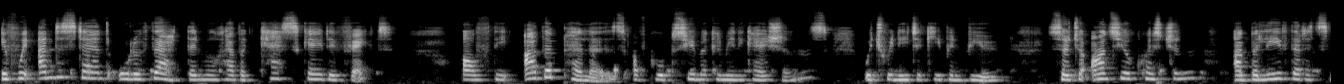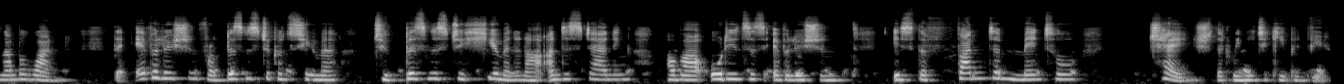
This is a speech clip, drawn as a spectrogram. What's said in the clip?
If we understand all of that, then we'll have a cascade effect of the other pillars of Corpsumer communications, which we need to keep in view. So, to answer your question, I believe that it's number one the evolution from business to consumer to business to human and our understanding of our audience's evolution is the fundamental change that we need to keep in view.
